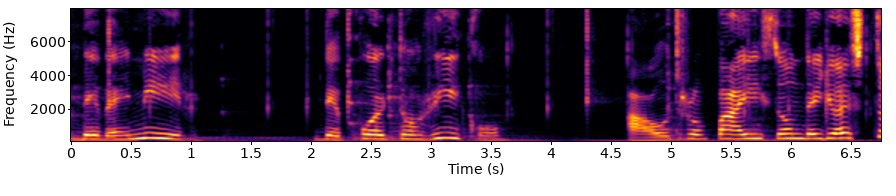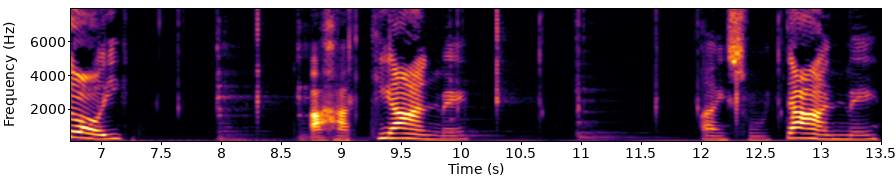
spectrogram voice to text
de venir de Puerto Rico a otro país donde yo estoy, a hackearme, a insultarme,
